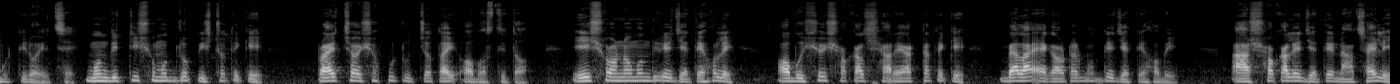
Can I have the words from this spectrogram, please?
মূর্তি রয়েছে। মন্দিরটি সমুদ্র পৃষ্ঠ থেকে প্রায় ছয়শো ফুট উচ্চতায় অবস্থিত। এই স্বর্ণ মন্দিরে যেতে হলে অবশ্যই সকাল সাড়ে আটটা থেকে বেলা এগারোটার মধ্যে যেতে হবে। আর সকালে যেতে না চাইলে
